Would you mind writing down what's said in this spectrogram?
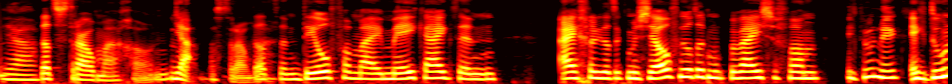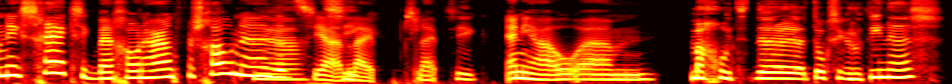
je? Ja, Dat is trauma gewoon. ja dat is trauma. Dat een deel van mij meekijkt en eigenlijk dat ik mezelf heel tijd moet bewijzen van Ik doe niks. ik doe niks geks, ik ben gewoon haar aan het verschonen. Ja, dat is ja, ziek. lijp, slijp. Ziek. Anyhow, ehm, Maar goed, de toxic routines.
